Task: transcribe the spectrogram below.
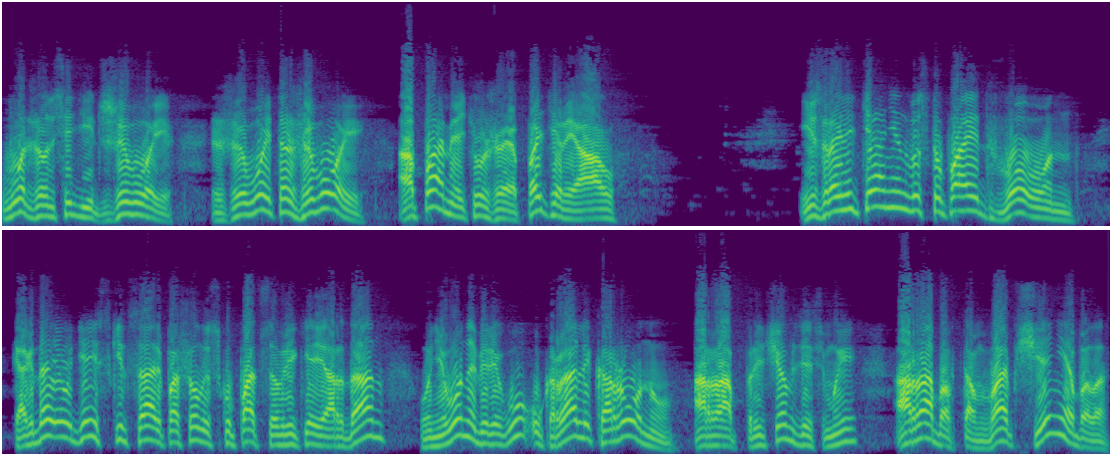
вот же он сидит, живой. Живой-то живой, а память уже потерял. Израильтянин выступает в ООН. Когда иудейский царь пошел искупаться в реке Иордан, у него на берегу украли корону. Араб, причем здесь мы... Арабов там вообще не было.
